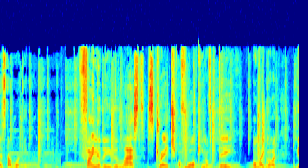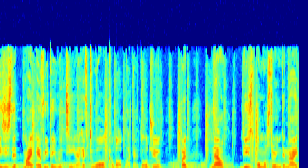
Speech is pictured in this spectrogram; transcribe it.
and start working. Finally, the last stretch of walking of the day. Oh my god, this is the, my everyday routine. I have to walk a lot, like I told you. But now, this is almost during the night.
